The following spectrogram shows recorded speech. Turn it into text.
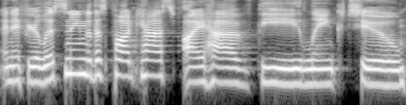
And if you're listening to this podcast, I have the link to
